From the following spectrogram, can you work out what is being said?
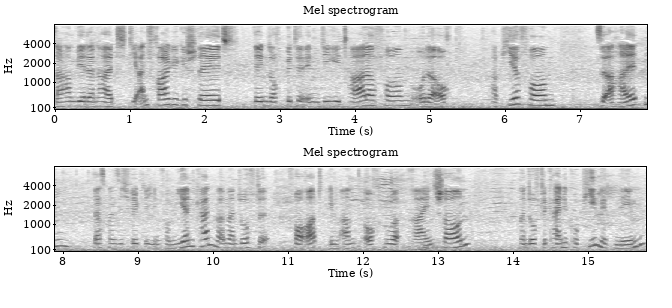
da haben wir dann halt die Anfrage gestellt, den doch bitte in digitaler Form oder auch Papierform zu erhalten, dass man sich wirklich informieren kann, weil man durfte vor Ort im Amt auch nur reinschauen. Man durfte keine Kopie mitnehmen.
